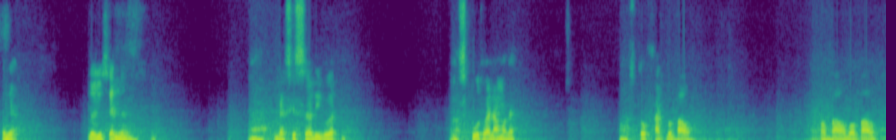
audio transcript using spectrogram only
ตรงเนี้ยเหลืออยู่เส้นหนึ่ง แบ็กซิสเซอร์รีเวิร์สสกูถอยหลังมาเลยสโตคัตเบาๆเบาๆเบาๆ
